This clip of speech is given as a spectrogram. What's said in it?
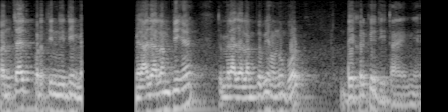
पंचायत प्रतिनिधि मिराज आलम भी है तो मिराज आलम को भी हम लोग वोट दे करके जिताएँगे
